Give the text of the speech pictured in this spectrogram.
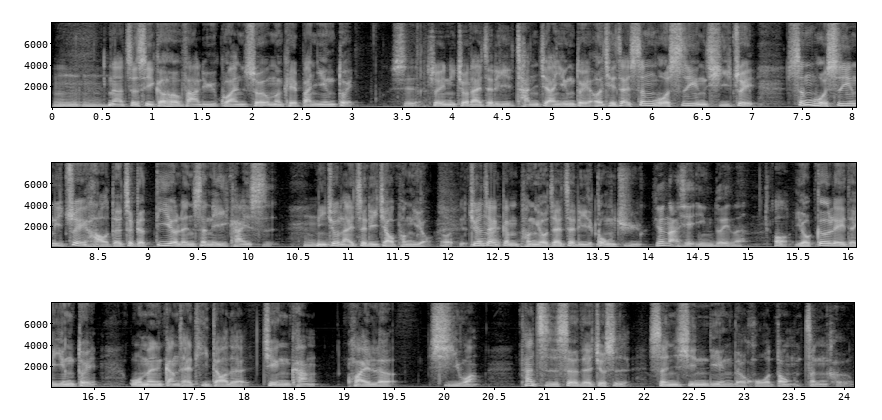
嗯嗯，那这是一个合法旅馆，所以我们可以办营队。是，所以你就来这里参加营队，而且在生活适应期最、生活适应力最好的这个第二人生的一开始，你就来这里交朋友，就在跟朋友在这里共居。有哪些营队呢？哦，有各类的营队。我们刚才提到的健康、快乐、希望，它紫色的就是身心灵的活动整合。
